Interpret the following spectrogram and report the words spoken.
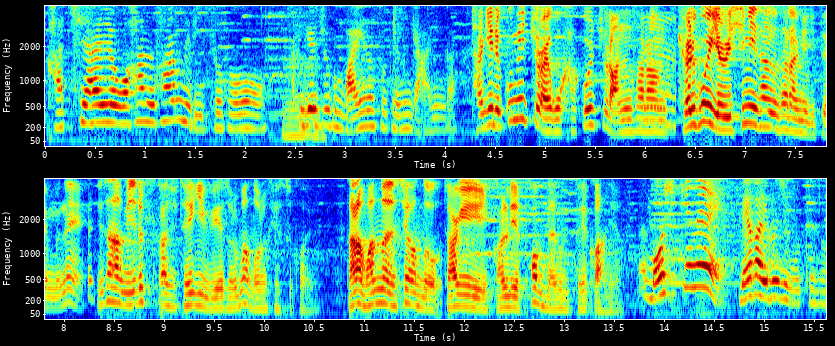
같이 하려고 하는 사람들이 있어서 그게 조금 마이너스로 되는 게 아닌가. 자기를 꾸밀 줄 알고 가꿀 줄 아는 사람 결국에 열심히 사는 사람이기 때문에 이 사람이 이렇게까지 되기 위해서 얼마나 노력했을 거예요 나랑 만나는 시간도 자기 관리에 포함되면 될거 아니야 멋있긴 해. 내가 이러지 못해서.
